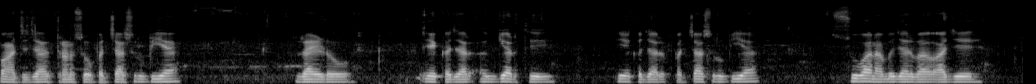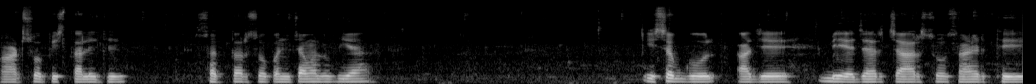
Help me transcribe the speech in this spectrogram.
પાંચ હજાર ત્રણસો પચાસ રૂપિયા. રાયડો એક હજાર અગિયારથી એક હજાર પચાસ રૂપિયા સુવાના બજાર ભાવ આજે આઠસો પિસ્તાલીસથી સત્તરસો પંચાવન રૂપિયા ઈસબગુલ આજે બે હજાર ચારસો સાઠથી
